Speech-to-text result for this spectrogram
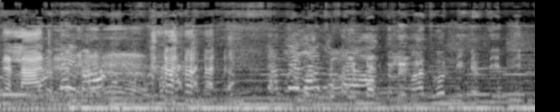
แต่ร้านเนี่ย จำได้ว่าลูกตา ต้องตะลึงมาทุนนี่แบบนี้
